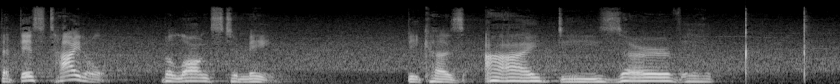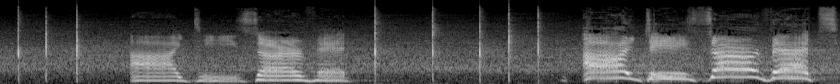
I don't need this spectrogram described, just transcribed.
that this title belongs to me because I deserve it. I deserve it. I deserve it.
